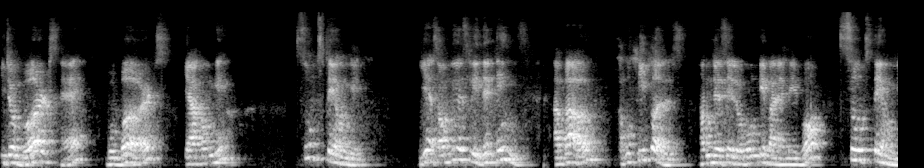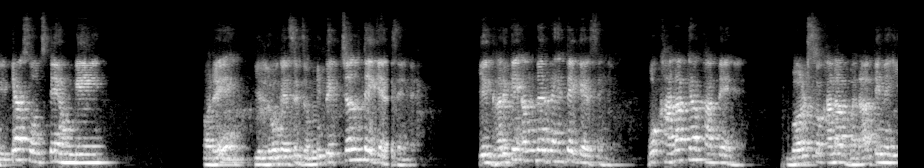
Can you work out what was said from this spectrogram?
कि जो बर्ड्स हैं, वो बर्ड्स क्या होंगे? सोचते होंगे। Yes obviously they things about वो पीपल्स हम जैसे लोगों के बारे में वो सोचते होंगे। क्या सोचते होंगे? अरे, ये लोग ऐसे ज़मीन पे चलते कैसे हैं? ये घर के अंदर रहते कैसे हैं? वो खाना क्या खाते हैं? बर्ड्स तो खाना बनाते नहीं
